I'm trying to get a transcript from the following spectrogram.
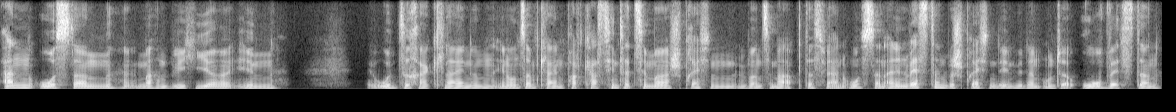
An Ostern machen wir hier in unserer kleinen, in unserem kleinen Podcast Hinterzimmer sprechen über uns immer ab, dass wir an Ostern einen Western besprechen, den wir dann unter O-Western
